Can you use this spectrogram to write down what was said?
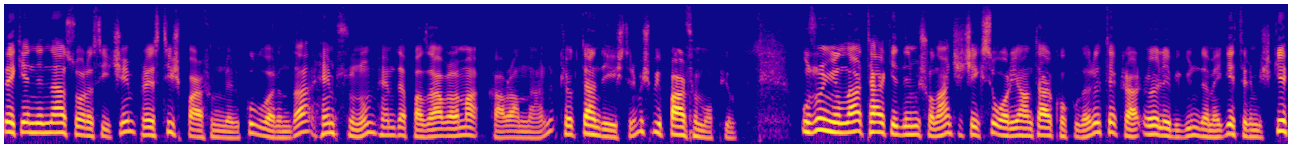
ve kendinden sonrası için prestij parfümleri kulvarında hem sunum hem de pazarlama kavramlarını kökten değiştirmiş bir parfüm opyum. Uzun yıllar terk edilmiş olan çiçeksi oryantal kokuları tekrar öyle bir gündeme getirmiş ki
